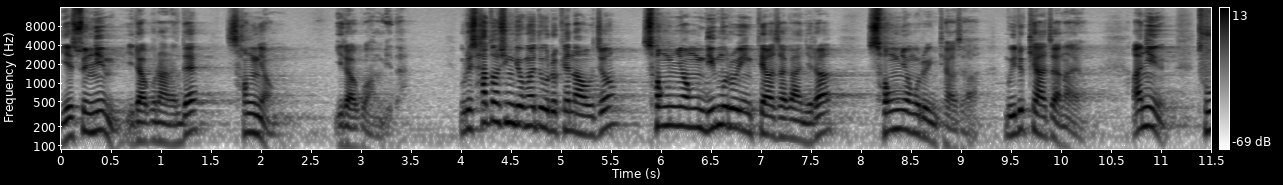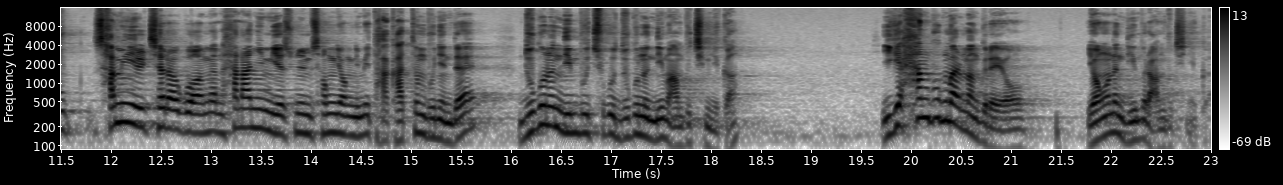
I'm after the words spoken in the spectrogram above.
예수님이라고 하는데 성령이라고 합니다. 우리 사도신경에도 그렇게 나오죠. 성령님으로 잉태하사가 아니라 성령으로 ing태하사. 뭐 이렇게 하잖아요. 아니 두 삼위일체라고 하면 하나님, 예수님, 성령님이 다 같은 분인데 누구는 님 붙이고 누구는 님 안 붙입니까? 이게 한국말만 그래요. 영어는 님을 안 붙이니까.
